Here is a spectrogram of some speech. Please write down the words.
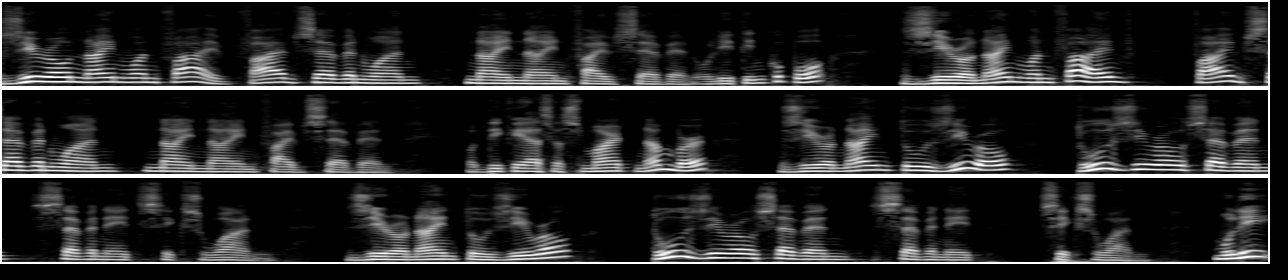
0915-571-9957. Ulitin ko po, 0915-571-9957 o di kaya sa smart number 0920-207-7861 0920-207-7861 Muli,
